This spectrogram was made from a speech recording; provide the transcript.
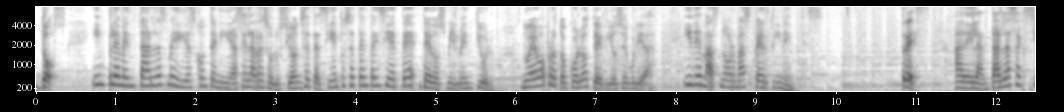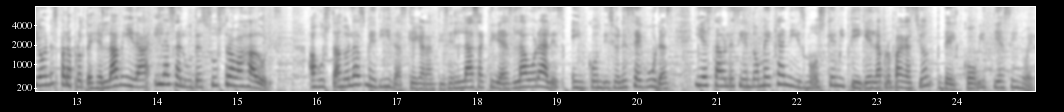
2. Implementar las medidas contenidas en la Resolución 777 de 2021, nuevo protocolo de bioseguridad y demás normas pertinentes. 3. Adelantar las acciones para proteger la vida y la salud de sus trabajadores, ajustando las medidas que garanticen las actividades laborales en condiciones seguras y estableciendo mecanismos que mitiguen la propagación del COVID-19.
